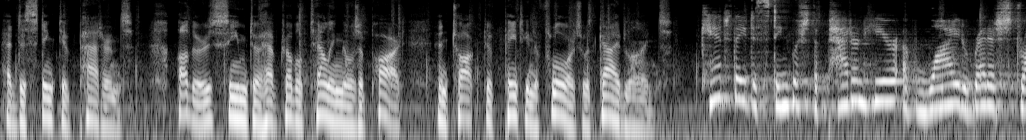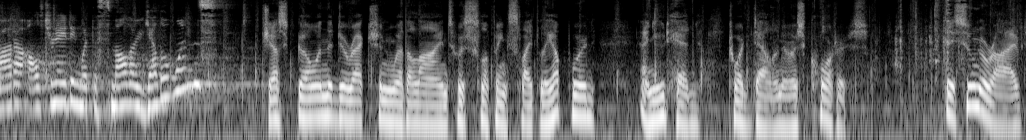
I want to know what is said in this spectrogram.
had distinctive patterns. Others seemed to have trouble telling those apart and talked of painting the floors with guidelines. Can't they distinguish the pattern here of wide reddish strata alternating with the smaller yellow ones? Just go in the direction where the lines were sloping slightly upward, and you'd head toward Dalinar's quarters. They soon arrived,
